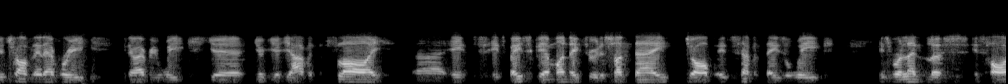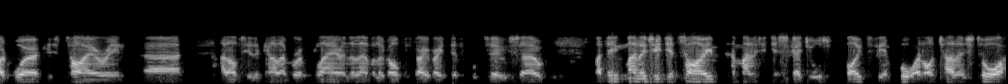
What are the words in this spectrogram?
you're traveling every you know every week. You're you're, you're having to fly. Uh, it's it's basically a Monday through to Sunday job. It's seven days a week. It's relentless. It's hard work. It's tiring. Uh, and obviously the caliber of player and the level of golf is very very difficult too. So I think managing your time and managing your schedule is vitally important on Challenge Tour.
